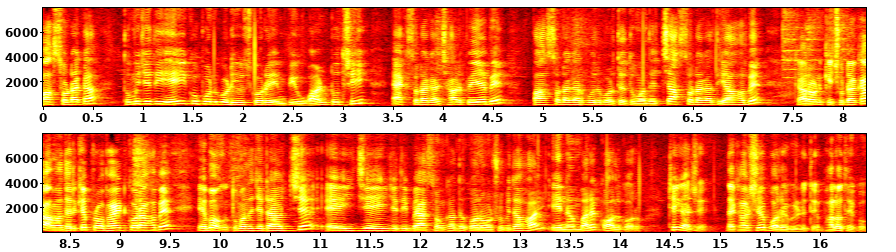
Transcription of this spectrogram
পাঁচশো টাকা। তুমি যদি এই কুপন কোড ইউজ করো এমপি ওয়ান টু থ্রি একশো টাকা ছাড় পেয়ে যাবে। পাঁচশো টাকার পরিবর্তে তোমাদের চারশো টাকা দেওয়া হবে। কারণ কিছু টাকা আমাদেরকে প্রোভাইড করা হবে এবং তোমাদের যেটা হচ্ছে, এই যে এই যদি ব্যাচ সংক্রান্ত কোনো অসুবিধা হয়, এই নাম্বারে কল করো। ঠিক আছে? দেখা হচ্ছে পরের ভিডিওতে ভালো থেকো।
